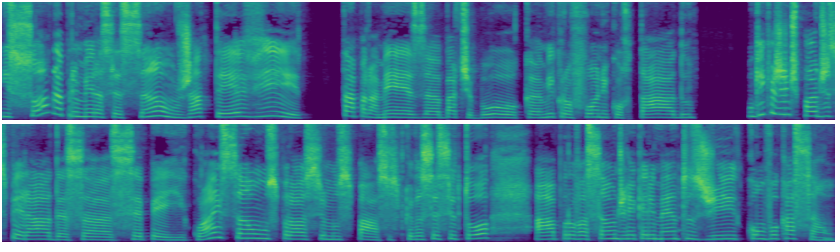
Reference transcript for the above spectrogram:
e só na primeira sessão já teve tapa na mesa, bate-boca, microfone cortado. O que, que, a gente pode esperar dessa CPI? Quais são os próximos passos? Porque você citou a aprovação de requerimentos de convocação.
